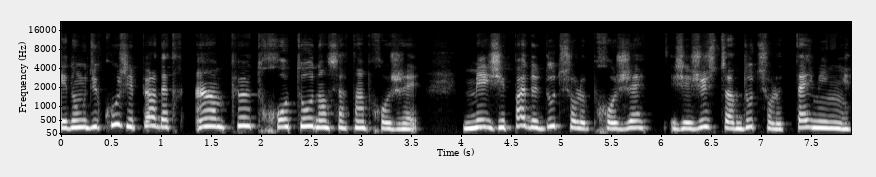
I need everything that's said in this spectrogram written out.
Et donc, du coup, j'ai peur d'être un peu trop tôt dans certains projets. Mais j'ai pas de doute sur le projet. J'ai juste un doute sur le timing.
